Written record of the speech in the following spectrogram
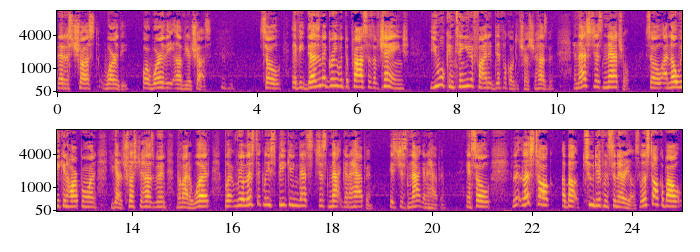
that is trustworthy or worthy of your trust. Mm-hmm. So if he doesn't agree with the process of change, you will continue to find it difficult to trust your husband. And that's just natural. So I know we can harp on you got to trust your husband no matter what, but realistically speaking, that's just not going to happen. It's just not going to happen. And so let- let's talk about two different scenarios. Let's talk about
